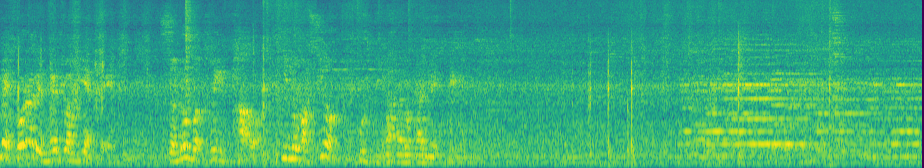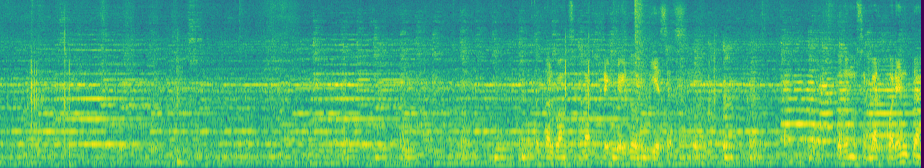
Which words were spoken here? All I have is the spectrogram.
mejorar el medio ambiente. Sonoma Clean Power. Innovación cultivada localmente. Vamos a sacar 32 piezas. Podemos sacar 40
